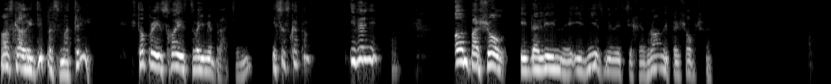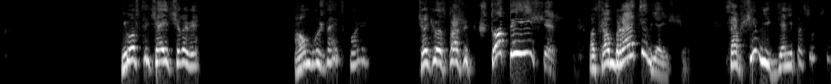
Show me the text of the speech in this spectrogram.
Он сказал, иди посмотри, что происходит с твоими братьями и со скотом. И верни. Он пошел и долины, из низменности Хеврон и пришел в Шхам. его встречает человек, а он блуждает в поле. Человек его спрашивает, что ты ищешь? Он сказал, братьев я ищу. Сообщи мне, где они пасутся.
